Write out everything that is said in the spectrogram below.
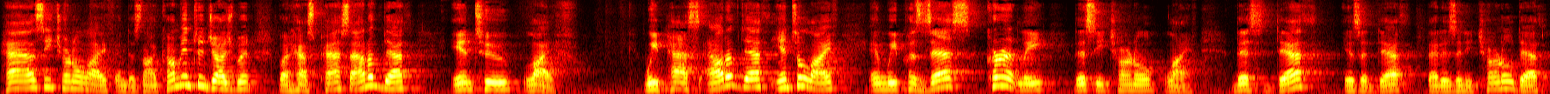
has eternal life and does not come into judgment, but has passed out of death into life. We pass out of death into life, and we possess currently this eternal life. This death is a death that is an eternal death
